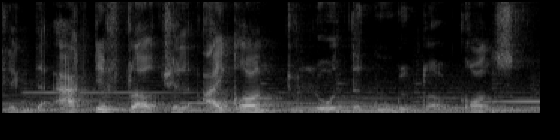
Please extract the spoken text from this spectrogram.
Click the active Cloud Shell icon to load the Google Cloud Console.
